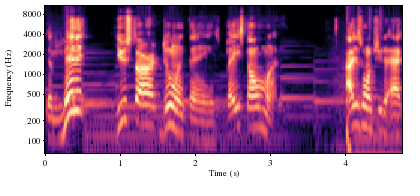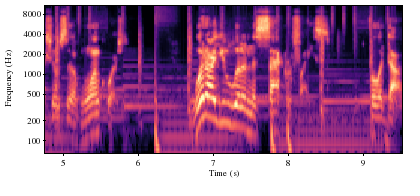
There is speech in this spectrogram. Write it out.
The minute you start doing things based on money, I just want you to ask yourself one question What are you willing to sacrifice for a dollar?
